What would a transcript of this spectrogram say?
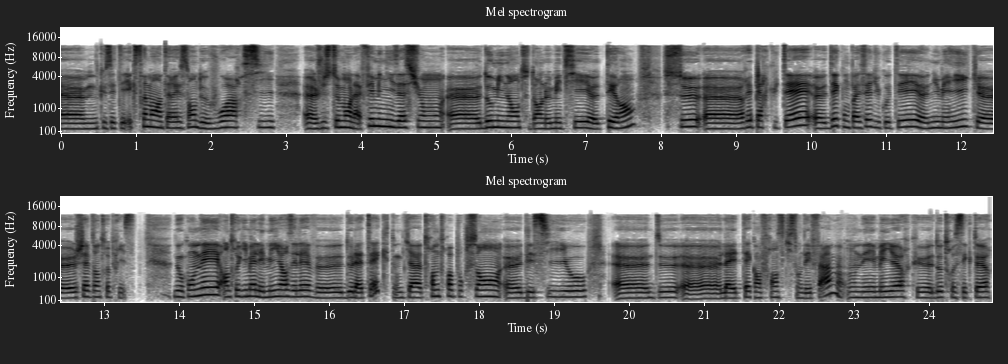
euh, que c'était extrêmement intéressant de voir si justement la féminisation dominante dans le métier terrain se répercutait dès qu'on passait du côté numérique chef d'entreprise. Donc on est entre guillemets les meilleurs élèves de la tech. Donc il y a 33% euh, des CEO euh, de la tech en France qui sont des femmes. On est meilleur que d'autres secteurs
